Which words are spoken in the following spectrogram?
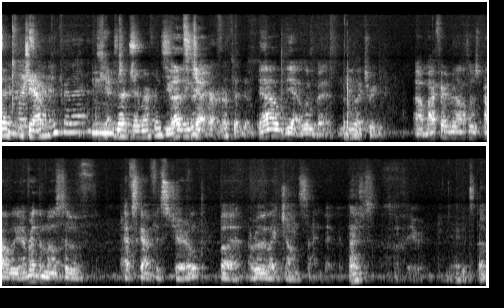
That can, like, jab? stand in for that. Is that a Jeb reference? That's Jeb reference. Okay. Yeah, yeah, a little bit. What do you like to read? Uh, my favorite author is probably I've read the most of F. Scott Fitzgerald, but I really like John Steinbeck. I think Nice. he's he's my favorite. Yeah, good stuff.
